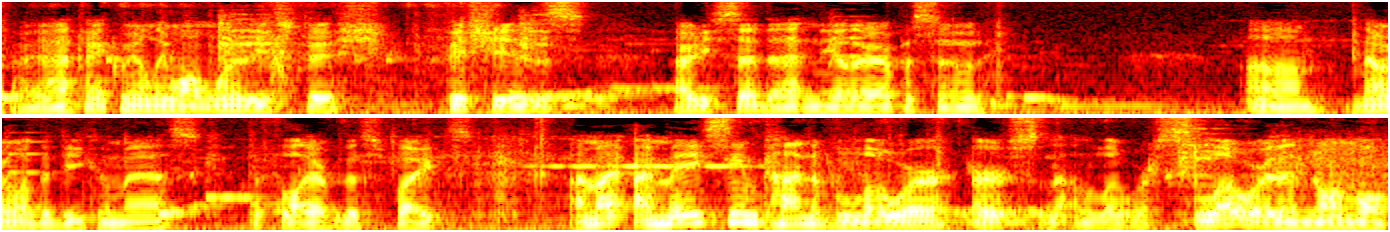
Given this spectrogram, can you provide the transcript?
Alright, I think we only want one of these fish. Fishes. I already said that in the other episode. Um, now we want the Deku mask to fly over the spikes. I might, I may seem kind of lower, or not lower, slower than normal,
